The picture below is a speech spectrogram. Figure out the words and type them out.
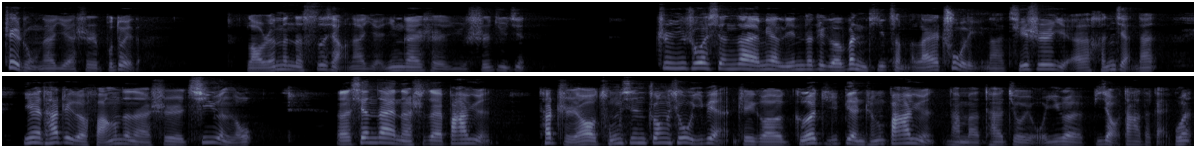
这种呢也是不对的。老人们的思想呢，也应该是与时俱进。至于说现在面临的这个问题怎么来处理呢？其实也很简单，因为他这个房子呢是七运楼，呃，现在呢是在八运。他只要重新装修一遍，这个格局变成八运，那么它就有一个比较大的改观。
